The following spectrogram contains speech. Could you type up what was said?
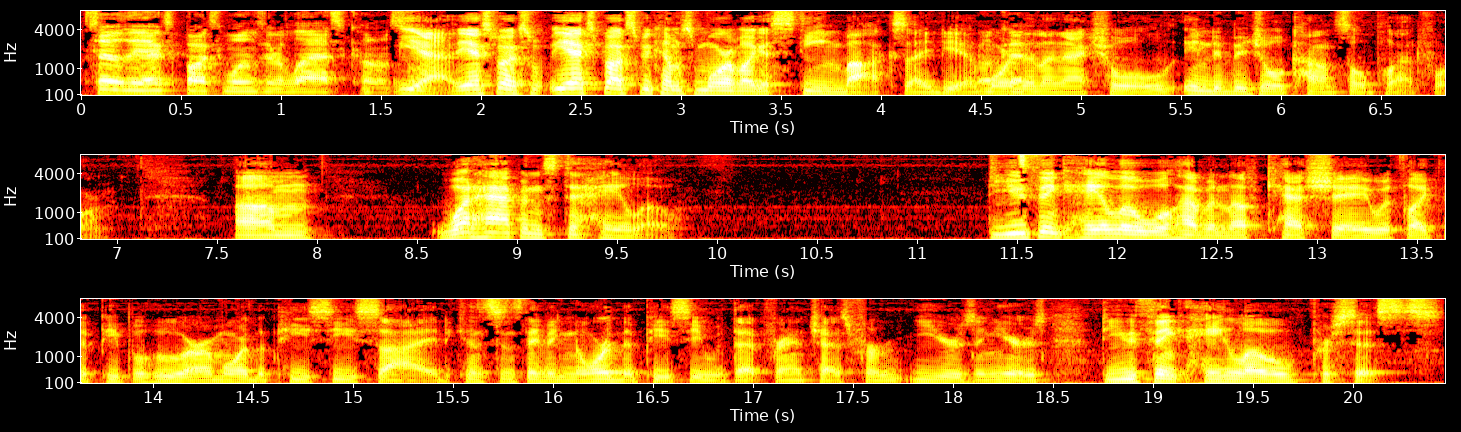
So the Xbox One's their last console. yeah the xbox the xbox becomes more of like a steam box idea more Okay. than an actual individual console platform. Um, what happens to halo do you think Halo will have enough cachet with like the people who are more the PC side? Because since they've ignored the PC with that franchise for years and years, do you think Halo persists?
